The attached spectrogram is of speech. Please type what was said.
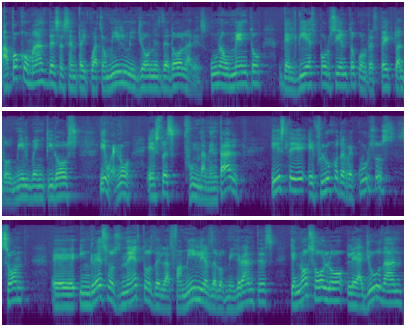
a poco más de 64 mil millones de dólares, un aumento del 10% con respecto al 2022. Y bueno, esto es fundamental. Este eh, flujo de recursos son eh, ingresos netos de las familias de los migrantes que no solo le ayudan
